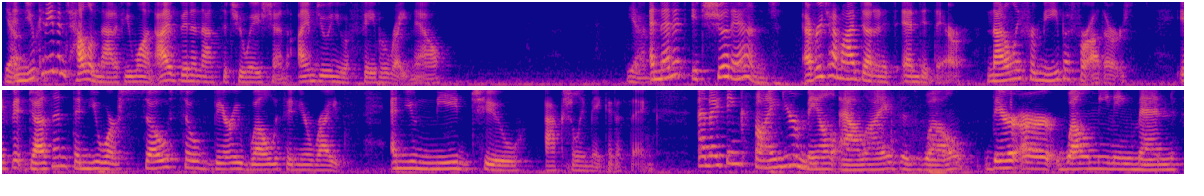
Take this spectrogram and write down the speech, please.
Yeah. And you can even tell them that if you want. I've been in that situation. I'm doing you a favor right now. Yeah. And then it, it should end. Every time I've done it, it's ended there. Not only for me, but for others. If it doesn't, then you are so, so very well within your rights and you need to actually make it a thing. And I think find your male allies as well. There are well-meaning men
